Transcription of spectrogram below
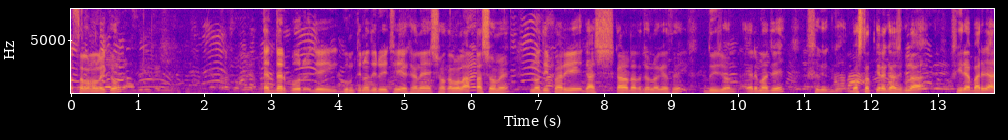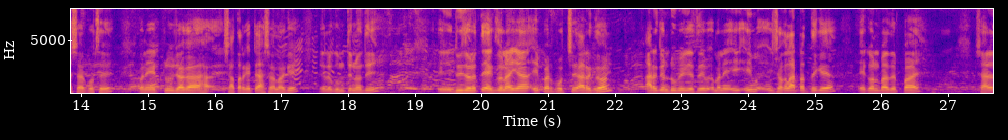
আসসালামু আলাইকুম। এদ্দারপুর যেই গুমতি নদী রয়েছে, এখানে সকালবেলা আটটার সময় নদী পাড়িয়ে ঘাস কাটার জন্য গেছে দুইজন। এর মাঝে বস্তাত করে ঘাসগুলা ফিরে বাড়ির আসার পথে মানে একটু জায়গা সাঁতার কেটে আসা লাগে। এলো গুমতি নদী। দুইজনেতে একজন আইয়া এই পার পড়ছে, আরেকজন আরেকজন ডুবে গেছে। মানে এই এই সকাল আটটার থেকে এখন বাজে পায় সাড়ে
